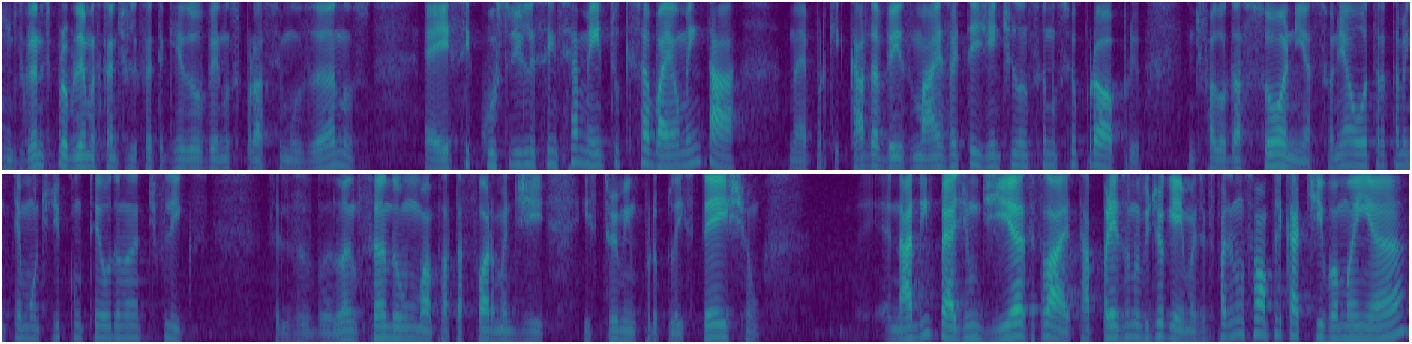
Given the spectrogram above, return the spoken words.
um dos grandes problemas que a Netflix vai ter que resolver nos próximos anos é esse custo de licenciamento que só vai aumentar né? Porque cada vez mais vai ter gente lançando o seu próprio. A gente falou da Sony, a Sony é outra também que tem um monte de conteúdo na Netflix. Se eles lançando uma plataforma de streaming para o PlayStation, nada impede um dia você falar, ah, tá preso no videogame, mas eles podem lançar um aplicativo amanhã.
